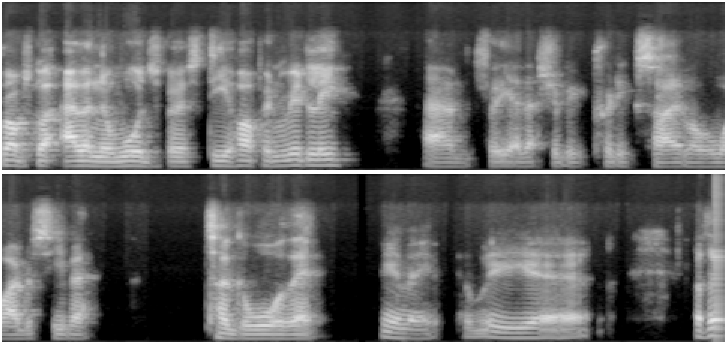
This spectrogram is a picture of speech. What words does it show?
Rob's got Allen and Woods versus D Hop and Ridley. Um, so yeah, that should be pretty exciting. Little wide receiver tug of war there. Yeah, mate. We, uh, I think,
